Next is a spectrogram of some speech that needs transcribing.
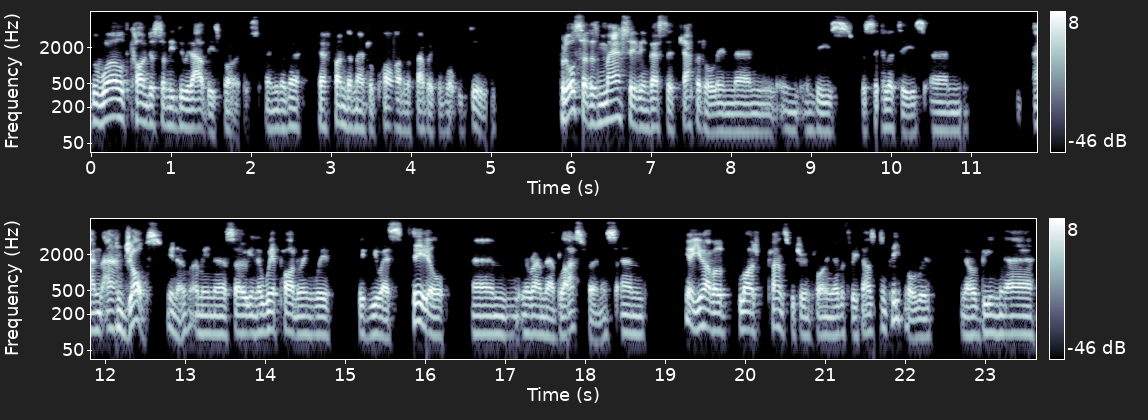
The, world can't just suddenly do without these products, and you know they're they're fundamental part of the fabric of what we do. But also, there's massive invested capital in um, in, in, these facilities um, and and jobs. You know, I mean, uh, so you know, we're partnering with with US Steel um, around their blast furnace, and you know, you have a large plants which are employing over 3,000 people with you know been there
